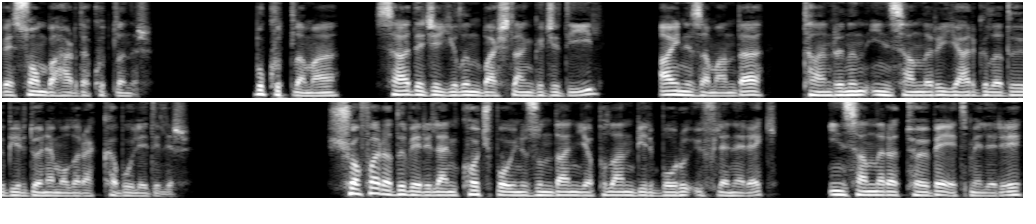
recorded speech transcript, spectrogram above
ve sonbaharda kutlanır. Bu kutlama, sadece yılın başlangıcı değil, aynı zamanda Tanrı'nın insanları yargıladığı bir dönem olarak kabul edilir. Şofar adı verilen koç boynuzundan yapılan bir boru üflenerek, insanlara tövbe etmeleri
